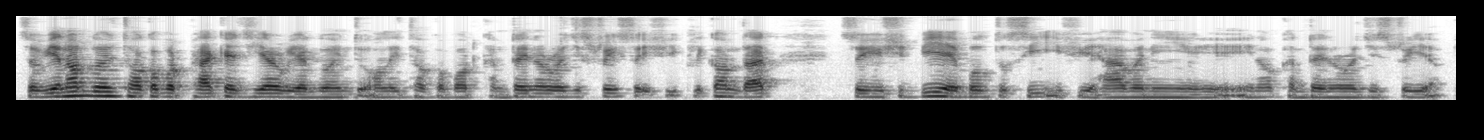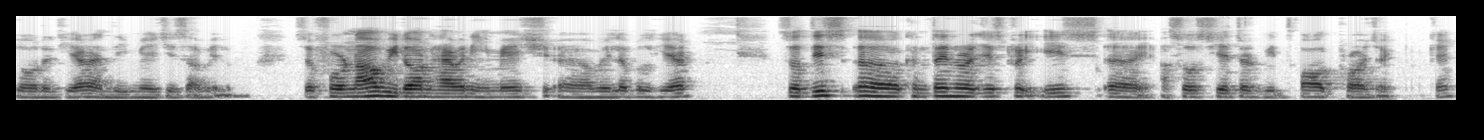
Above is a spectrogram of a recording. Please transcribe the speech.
So we are not going to talk about package here we are going to only talk about container registry. So if you click on that so you should be able to see if you have any you know container registry uploaded here and the image is available. So for now we don't have any image uh, available here. So this uh, container registry is uh, associated with all project okay?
